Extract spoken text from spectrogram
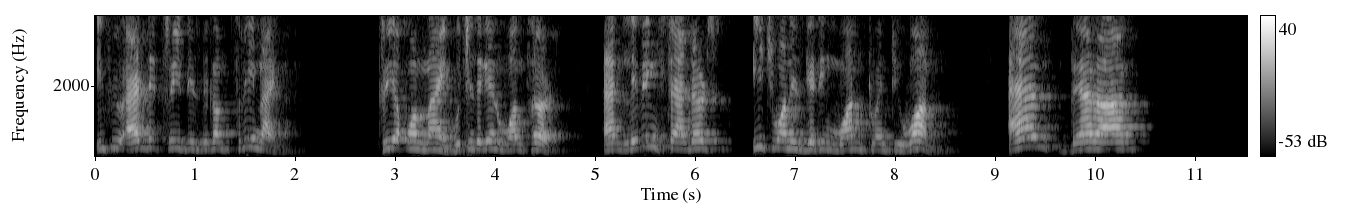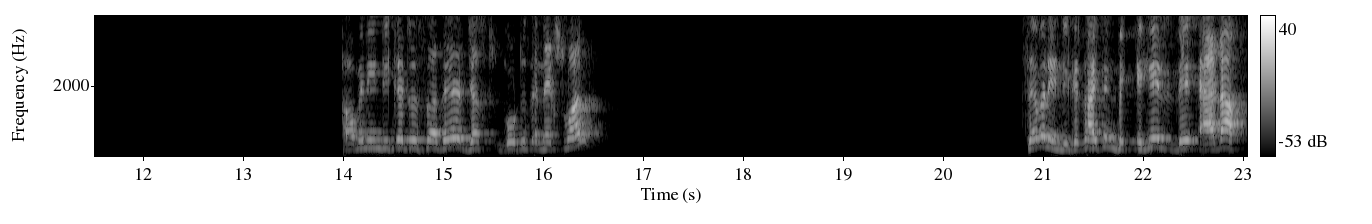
If you add the three, this becomes three ninths. 3 upon 9, which is again one third. And living standards, each one is getting 121. And there are how many indicators are there? Just go to the next one. Seven indicators. I think again they add up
